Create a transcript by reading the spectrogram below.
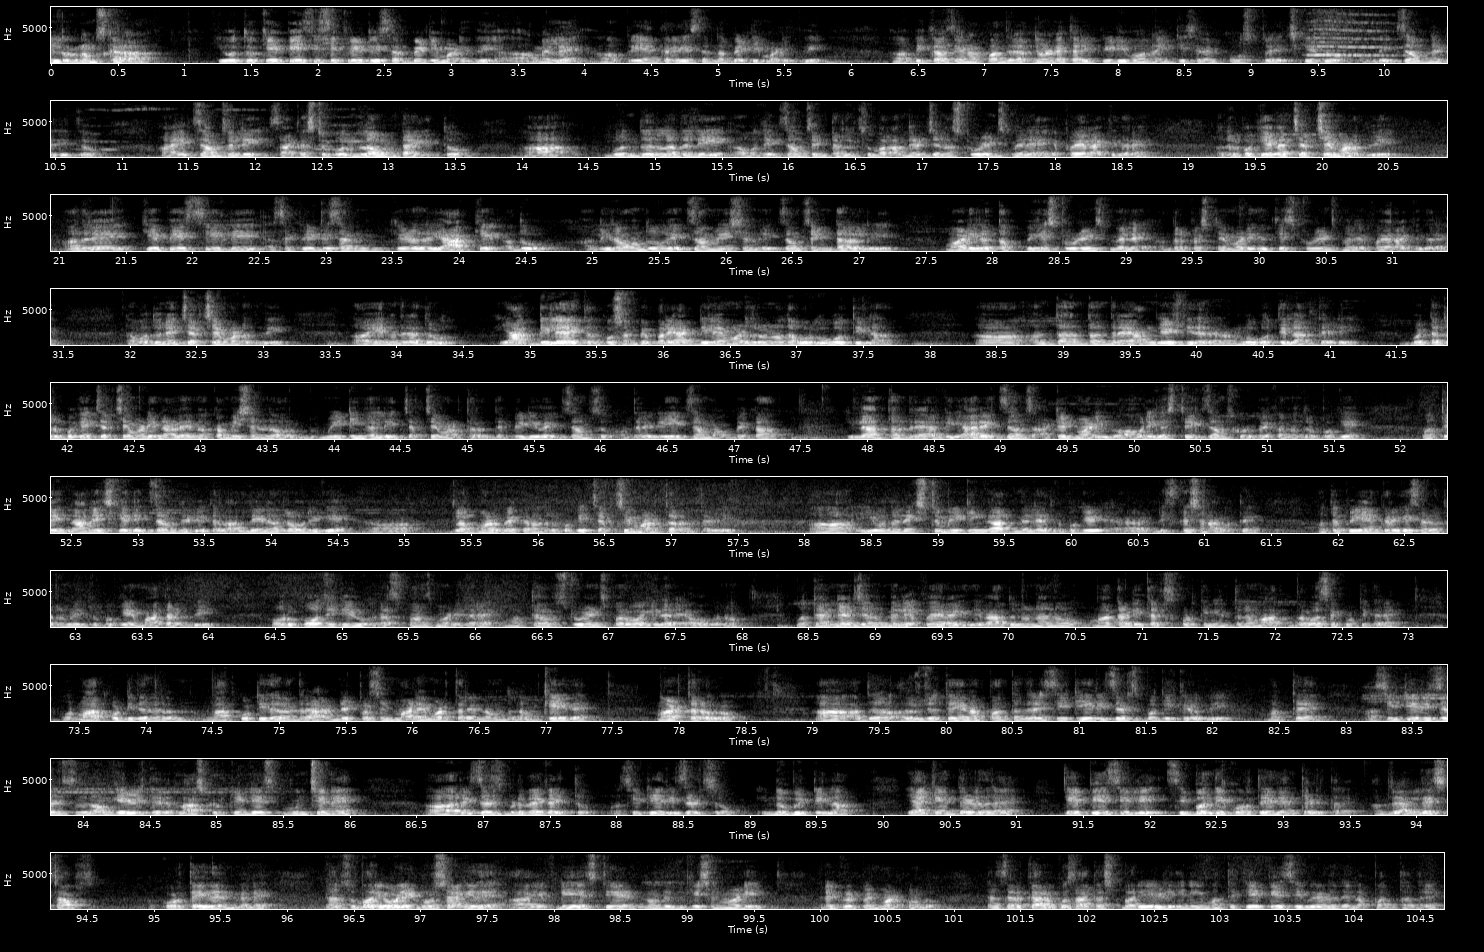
ಎಲ್ರಿಗೂ ನಮಸ್ಕಾರ. ಇವತ್ತು K P S C secretary sir ಭೇಟಿ ಮಾಡಿದ್ವಿ. ಆಮೇಲೆ ಪ್ರಿಯಾಂಕ್ ಖರ್ಗೆ ಸರ್ನ ಭೇಟಿ ಮಾಡಿದ್ವಿ. ಬಿಕಾಸ್ ಏನಪ್ಪ ಅಂದರೆ ಹದಿನೇಳನೇ ತಾರೀಕು P D O ninety seven post H ಕೆದು ಒಂದು ಎಕ್ಸಾಮ್ ನಡೆದಿತ್ತು. ಆ ಎಕ್ಸಾಮ್ಸಲ್ಲಿ ಸಾಕಷ್ಟು ಗೊಂದಲ ಉಂಟಾಗಿತ್ತು. ಆ ಗೊಂದಲದಲ್ಲಿ ಆ ಒಂದು ಎಕ್ಸಾಮ್ ಸೆಂಟರಲ್ಲಿ ಸುಮಾರು ಹನ್ನೆರಡು ಜನ ಸ್ಟೂಡೆಂಟ್ಸ್ ಮೇಲೆ ಎಫ್ ಐ ಆರ್ ಹಾಕಿದ್ದಾರೆ. ಅದ್ರ ಬಗ್ಗೆ ಎಲ್ಲ ಚರ್ಚೆ ಮಾಡಿದ್ವಿ. ಆದರೆ ಕೆ ಪಿ ಎಸ್ ಸಿಲಿ ಸೆಕ್ರೆಟರಿ ಸರ್ ಕೇಳಿದ್ರೆ ಯಾಕೆ ಅದು ಅಲ್ಲಿರೋ ಒಂದು ಎಕ್ಸಾಮಿನೇಷನ್ ಎಕ್ಸಾಮ್ ಸೆಂಟರಲ್ಲಿ ಮಾಡಿರೋ ತಪ್ಪಿಗೆ ಸ್ಟೂಡೆಂಟ್ಸ್ ಮೇಲೆ, ಅಂದರೆ ಪ್ರಶ್ನೆ ಮಾಡಿದ್ದಕ್ಕೆ ಸ್ಟೂಡೆಂಟ್ಸ್ ಮೇಲೆ ಎಫ್ ಐ ಆರ್ ಹಾಕಿದ್ದಾರೆ. ನಾವು ಅದನ್ನೇ ಚರ್ಚೆ ಮಾಡಿದ್ವಿ. ಏನಂದರೆ ಅದು ಯಾಕೆ ಡಿಲೇ ಆಯ್ತು ಕ್ವಶನ್ ಪೇಪರ್ ಯಾಕೆ ಡಿಲೇ ಮಾಡಿದ್ರು ಅನ್ನೋದು ಅವ್ರಿಗೂ ಗೊತ್ತಿಲ್ಲ. ಅಂತ ಅಂತಂದರೆ ಹಂಗೆ ಹೇಳ್ತಿದ್ದಾರೆ, ನನಗೂ ಗೊತ್ತಿಲ್ಲ ಅಂತೇಳಿ ಬಟ್ ಅದ್ರ ಬಗ್ಗೆ ಚರ್ಚೆ ಮಾಡಿ ನಾಳೆ ಏನೋ ಕಮಿಷನ್ ಅವ್ರ ಮೀಟಿಂಗ್ ಅಲ್ಲಿ ಚರ್ಚೆ ಮಾಡ್ತಾರಂತೆ. ಪಿ ಡಿ ಒ ಎಕ್ಸಾಮ್ಸ್ ಅಂದ್ರೆ ರೀ ಎಕ್ಸಾಮ್ ಆಗಬೇಕಾ? ಇಲ್ಲ ಅಂತಂದರೆ ಅಲ್ಲಿ ಯಾರು ಎಕ್ಸಾಮ್ಸ್ ಅಟೆಂಡ್ ಮಾಡಿಲ್ವೋ, ಅವರಿಗಷ್ಟೇ ಎಕ್ಸಾಮ್ಸ್ ಕೊಡಬೇಕು ಅನ್ನೋದ್ರ ಬಗ್ಗೆ. ಮತ್ತೆ ನಾನ್ ಎಚ್ ಕೆ ಎಕ್ಸಾಮ್ ನಡೆಯುತ್ತಲ್ಲ, ಅಲ್ಲೇನಾದರೂ ಅವರಿಗೆ ಕ್ಲಬ್ ಮಾಡ್ಬೇಕನ್ನೋದ್ರ ಬಗ್ಗೆ ಚರ್ಚೆ ಮಾಡ್ತಾರಂತ ಹೇಳಿ ಆ, ಈ ಒಂದು ನೆಕ್ಸ್ಟ್ ಮೀಟಿಂಗ್ ಆದ್ಮೇಲೆ ಅದ್ರ ಬಗ್ಗೆ ಡಿಸ್ಕಷನ್ ಆಗುತ್ತೆ. ಮತ್ತೆ ಪ್ರಿಯಾಂಕರಿಗೆ ಸರ್ ಹತ್ರನೂ ಇದ್ರ ಬಗ್ಗೆ ಮಾತಾಡಿದ್ವಿ. ಅವರು ಪಾಸಿಟಿವ್ ರೆಸ್ಪಾನ್ಸ್ ಮಾಡಿದ್ದಾರೆ. ಮತ್ತೆ ಅವ್ರ ಸ್ಟೂಡೆಂಟ್ಸ್ ಪರವಾಗಿದ್ದಾರೆ ಯಾವಾಗೂ ಮತ್ತೆ ಹನ್ನೆರಡು ಜನದ ಮೇಲೆ ಎಫ್ ಐ ಆರ್ ಆಗಿದೆಯಲ್ಲ ಅದನ್ನು ನಾನು ಮಾತಾಡಿ ತಲ್ಸ್ಕೊಡ್ತೀನಿ ಅಂತ ಮಾತು ಭರವಸೆ ಕೊಟ್ಟಿದ್ದಾರೆ. ಅವ್ರು ಮಾತು ಕೊಟ್ಟಿದ್ದಾರೆ ಮಾತು ಕೊಟ್ಟಿದ್ದಾರೆ ಅಂದರೆ ಹಂಡ್ರೆಡ್ ಪರ್ಸೆಂಟ್ ಮಾಡೇ ಮಾಡ್ತಾರೆ ಅನ್ನೋ ಒಂದು ನಂಬಿಕೆ ಇದೆ. ಮಾಡ್ತಾರೆ ಅವರು. ಅದು ಅದ್ರ ಜೊತೆ ಏನಪ್ಪ ಅಂತಂದರೆ ಸಿ ಟಿ ಎ ರಿಸಲ್ಟ್ಸ್ ಬಗ್ಗೆ ಕೇಳಿದ್ವಿ. ಮತ್ತೆ ಸಿ ಟಿ ರಿಸಲ್ಟ್ಸ್ ಹಂಗೆ ಹೇಳ್ತಾ ಇದ್ದಾರೆ ಲಾಸ್ಟ್ ಫಿಫ್ಟೀನ್ ಡೇಸ್ ಮುಂಚೆನೆ ರಿಸಲ್ಟ್ಸ್ ಬಿಡಬೇಕಾಯ್ತು ಸಿ ಟಿ ಎ ರಿಸಲ್ಟ್ಸು ಇನ್ನೂ ಬಿಟ್ಟಿಲ್ಲ. ಯಾಕೆ ಅಂತ ಹೇಳಿದ್ರೆ ಕೆ ಪಿ ಎಸ್ ಸಿಲಿ ಸಿಬ್ಬಂದಿ ಕೊರತೆ ಇದೆ ಅಂತ ಹೇಳ್ತಾರೆ. ಅಂದ್ರೆ ಅಲ್ಲೇ ಸ್ಟಾಫ್ಸ್ ಕೊರತೆ ಇದೆ ಅಂದಮೇಲೆ, ನಾನು ಸುಮಾರು ಏಳೆಂಟು ವರ್ಷ ಆಗಿದೆ ಆ F D S T notification ಮಾಡಿ ರೆಕ್ರೂಟ್ಮೆಂಟ್ ಮಾಡಿಕೊಂಡು. ನಾನು ಸರ್ಕಾರಕ್ಕೂ ಸಾಕಷ್ಟು ಬಾರಿ ಹೇಳಿದ್ದೀನಿ ಮತ್ತೆ ಕೆ ಪಿ ಎಸ್ ಸಿಗೂ ಹೇಳೋದೇನಪ್ಪ ಅಂತಂದ್ರೆ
